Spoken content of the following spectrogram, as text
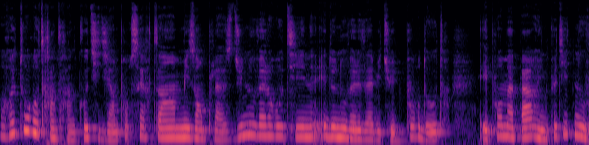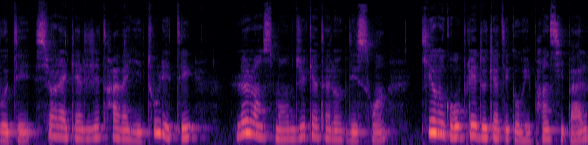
retour au train-train quotidien pour certains, mise en place d'une nouvelle routine et de nouvelles habitudes pour d'autres, et pour ma part une petite nouveauté sur laquelle j'ai travaillé tout l'été le lancement du catalogue des soins qui regroupe les deux catégories principales,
